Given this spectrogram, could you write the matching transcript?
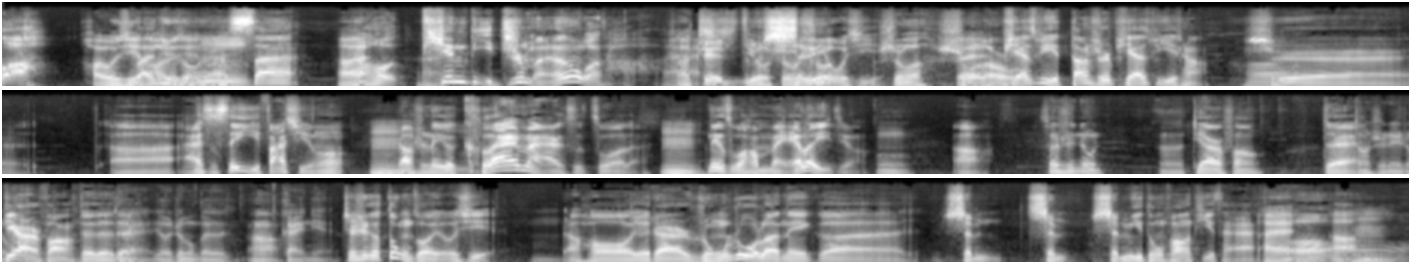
哇，好游戏，《玩具总动员三》，哎然后《天地之门》，我操！哎啊，这这有神游戏。是吗？说对的我 PSP 当时 PSP 上哦。是啊 SCE 发行，嗯，然后是那个 Climax 做的，嗯。那个组好像没了已经嗯，啊。算是那种嗯第二方，对，当时那种第二方，对对对，有这么个啊，概念，这是个动作游戏，嗯然后有点融入了那个神神神秘东方题材，哎，哦啊嗯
